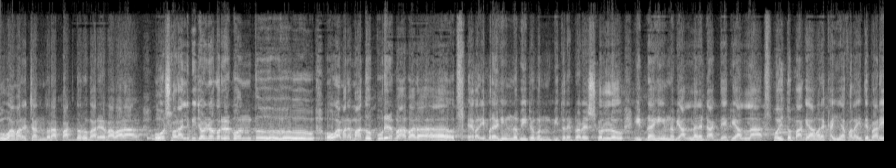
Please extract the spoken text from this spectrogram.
ও আমার চান্দরা পাক দরবারের বাবারা, ও সরাইল বিজয়নগরের বন্ধু, ও আমার মাধবপুরের বাবারা। এবার ইব্রাহিম নবী যখন ভিতরে প্রবেশ করল, ইব্রাহিম নবী আল্লাহরে ডাক দেখে আল্লাহ, হয়তো বাগে আমার খাইয়া ফালাইতে পারে।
